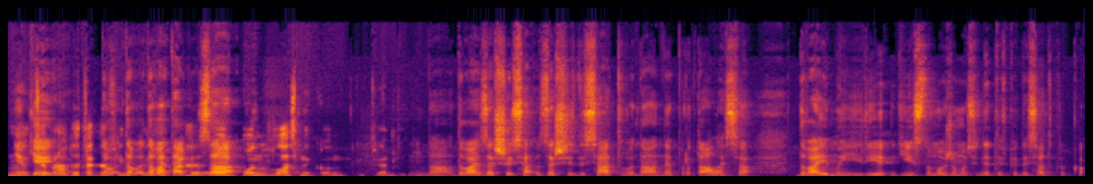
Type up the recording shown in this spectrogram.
Ні, Окей. це правда така фінка. давай- давай Я- так, е, за- Он, он власник, он підтвердить. да, давай, за 60, за 60 вона не продалася, давай ми її рі- дійсно можемо оцінити в 50 кк.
